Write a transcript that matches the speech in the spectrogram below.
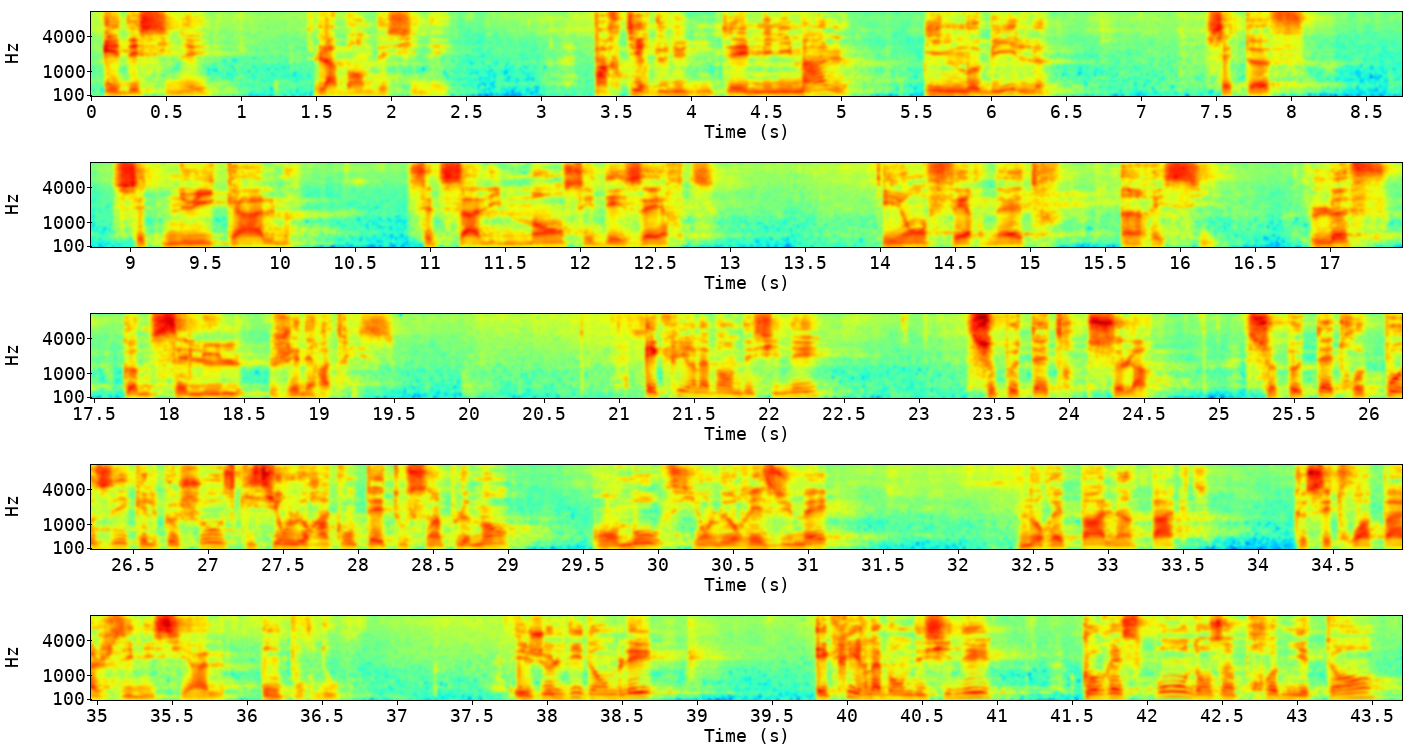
et dessiner la bande dessinée. Partir d'une unité minimale, immobile, cet œuf, cette nuit calme, cette salle immense et déserte, et en faire naître un récit, l'œuf comme cellule génératrice. Écrire la bande dessinée, ce peut être cela. Ce peut être poser quelque chose qui, si on le racontait tout simplement, en mots, si on le résumait, n'aurait pas l'impact que ces trois pages initiales ont pour nous. Et je le dis d'emblée, écrire la bande dessinée correspond dans un premier temps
